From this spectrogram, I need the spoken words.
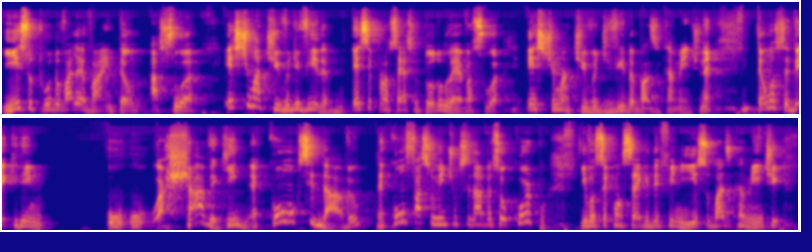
E isso tudo vai levar então à sua estimativa de vida. Esse processo todo leva à sua estimativa de vida, basicamente, né? Então você vê que tem o, o, a chave aqui é quão oxidável, né, quão facilmente oxidável é o seu corpo. E você consegue definir isso basicamente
